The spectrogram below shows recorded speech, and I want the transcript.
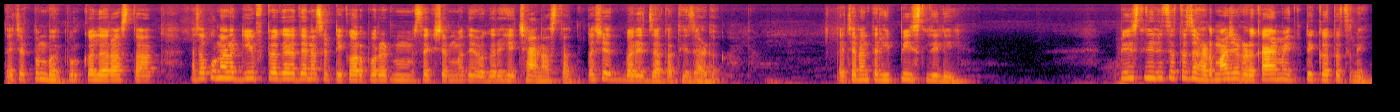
त्याच्यात पण भरपूर कलर असतात. असं कुणाला गिफ्ट वगैरे देण्यासाठी कॉर्पोरेट सेक्शनमध्ये वगैरे हे छान असतात. तसेच बरेच जातात हे झाडं. त्याच्यानंतर ही पीस लिली. पीस लिलीचं तर झाड माझ्याकडं काय माहीत टिकतच नाही.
